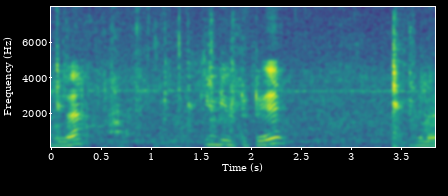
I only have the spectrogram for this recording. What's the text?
நல்லா கிண்டி விட்டுட்டு இதில்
